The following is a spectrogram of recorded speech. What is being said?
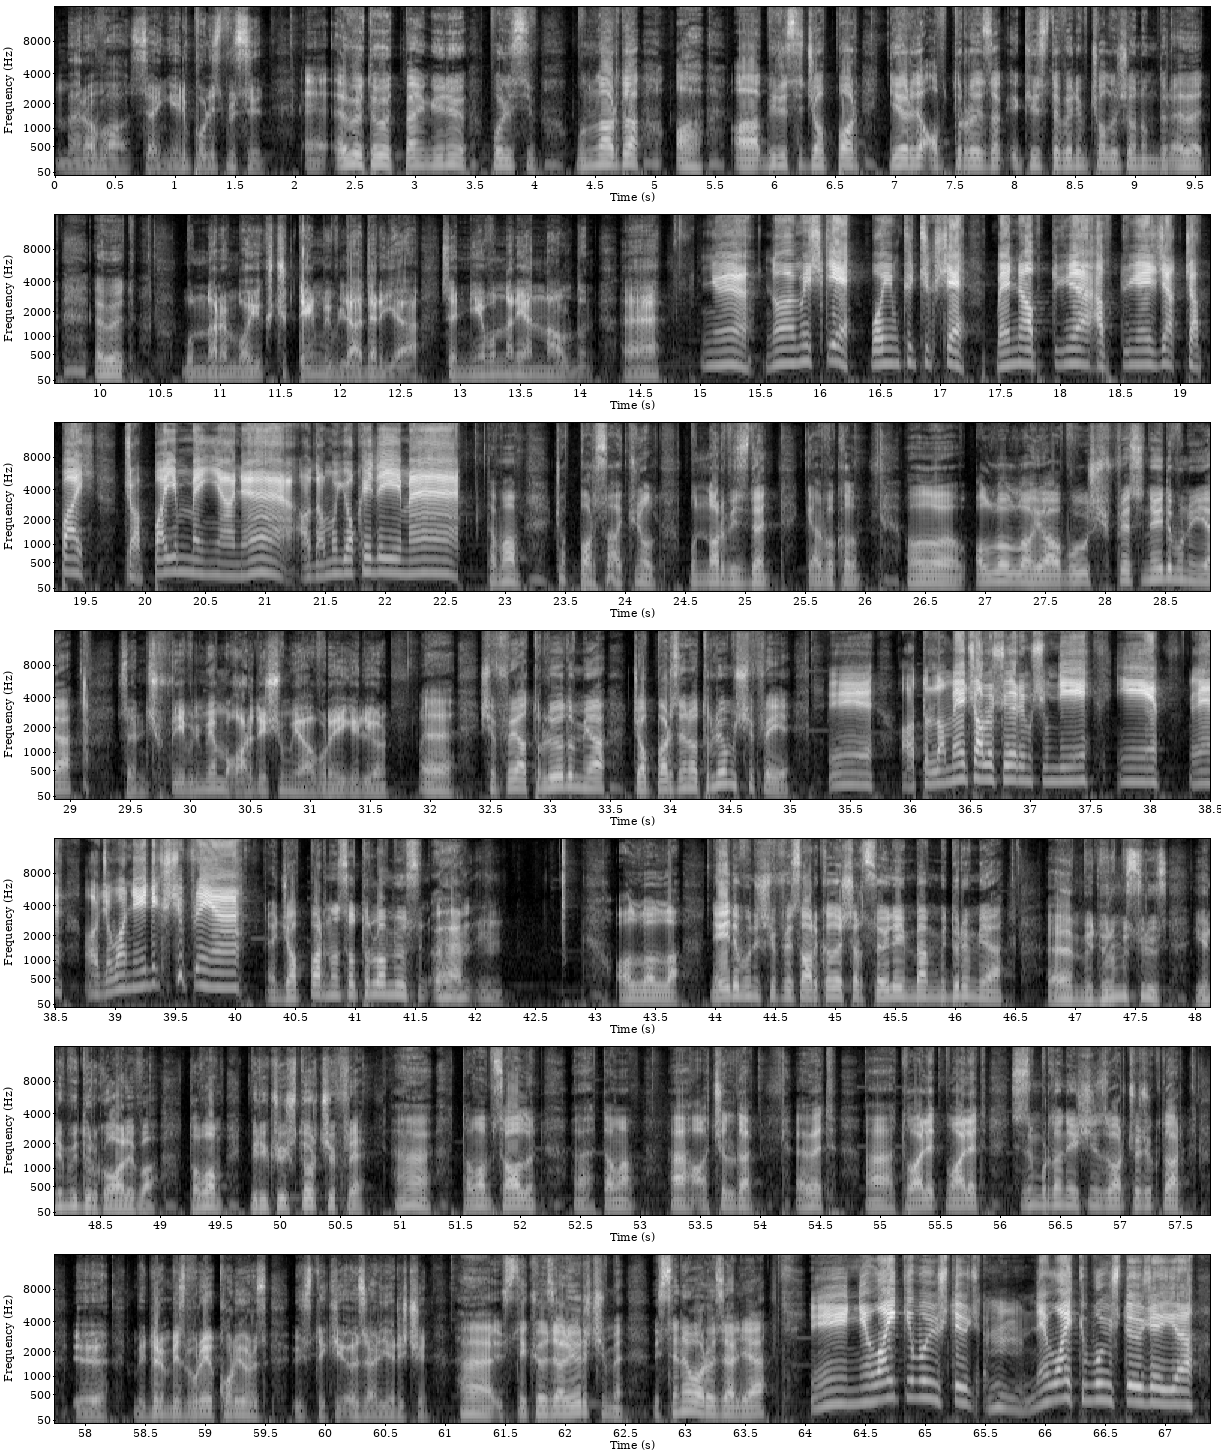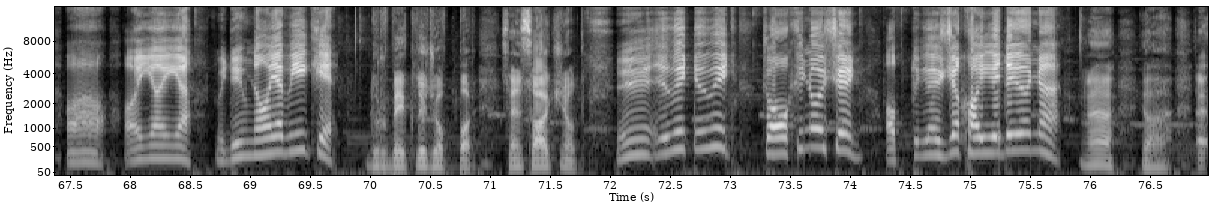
Merhaba sen yeni polis misin? E, evet evet ben yeni polisim. Bunlar da ah, ah, birisi Cabbar diğeri de Abdurrezzak ikisi de benim çalışanımdır evet evet. Bunların boyu küçük değil mi birader ya? Sen niye bunları yanına aldın? He? Ne? Ne olmuş ki? Boyum küçükse. Ben Abdülrezzak Cappay. Cappayım ben yani he. Adamı yok edeyim he. Tamam Cabbar sakin ol bunlar bizden gel bakalım. Allah Allah Allah ya bu şifresi neydi bunun ya? Sen şifreyi bilmiyor musun kardeşim ya buraya geliyorsun? Ee, şifreyi hatırlıyordum ya. Cabbar sen hatırlıyor musun şifreyi? Ee, hatırlamaya çalışıyorum şimdi. Ee, e, acaba neydi ki şifre ya? E, Cabbar nasıl hatırlamıyorsun? Allah Allah. Neydi bunun şifresi arkadaşlar? Söyleyin ben müdürüm ya. He müdür müsünüz? Yeni müdür galiba. Tamam 1 2 3 4 şifre. He tamam sağ olun. He tamam. He açıldı. Evet. He tuvalet muhalet. Sizin burada ne işiniz var çocuklar? Ee, müdürüm biz burayı koruyoruz. Üstteki özel yer için. He üstteki özel yer için mi? Üstte ne var özel ya? Ee, ne var ki bu üstte Hmm, ne var ki bu üstte özel ya? Aa, ay ay ya. Müdürüm ne olabilir ki? Dur bekle Cabbar. Sen sakin ol. Ee, evet evet. Sakin ol sen. Abdülrezzak halleder onu. He ya. e,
